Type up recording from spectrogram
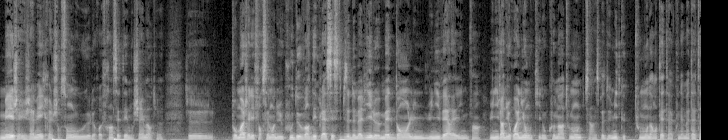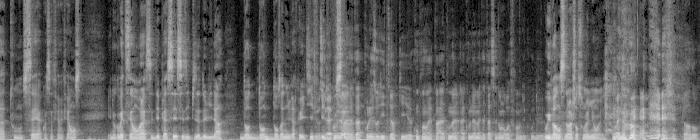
Mais j'avais jamais écrit une chanson où le refrain c'était Mon chien est mort, tu vois. Pour moi, j'allais forcément du coup devoir déplacer cet épisode de ma vie et le mettre dans l'univers, du roi lion, qui est donc commun à tout le monde. C'est un espèce de mythe que tout le monde a en tête, à Kuna Matata, tout le monde sait à quoi ça fait référence. Et donc en fait, c'est voilà, c'est déplacer ces épisodes de vie là dans, dans, dans, un univers collectif. et du coup, ça... Matata, pour les auditeurs qui ne euh, comprendraient pas, Akuna Matata, c'est dans le refrain du coup. De... Oui, pardon, c'est dans la chanson Le Lion. Ouais, non. pardon.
